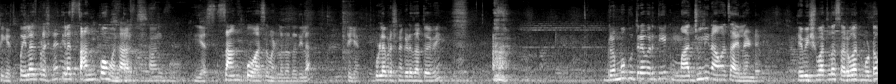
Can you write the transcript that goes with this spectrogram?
ठीक आहे पहिलाच प्रश्न आहे तिला सांगपो म्हणतात. सांग सांग येस सांगपो असं म्हटलं जातं तिला. ठीक आहे पुढल्या प्रश्नाकडे जातोय मी. ब्रह्मपुत्रेवरती एक माजुली नावाचं आयलंड आहे. हे विश्वातलं सर्वात मोठं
